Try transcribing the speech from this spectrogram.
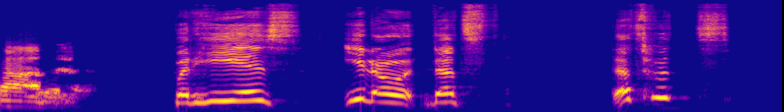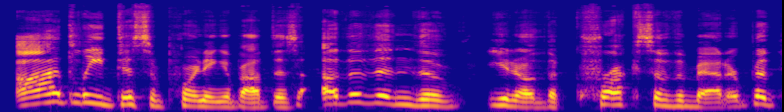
Got it. But he is, you know, that's, that's what's oddly disappointing about this other than the you know the crux of the matter. But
